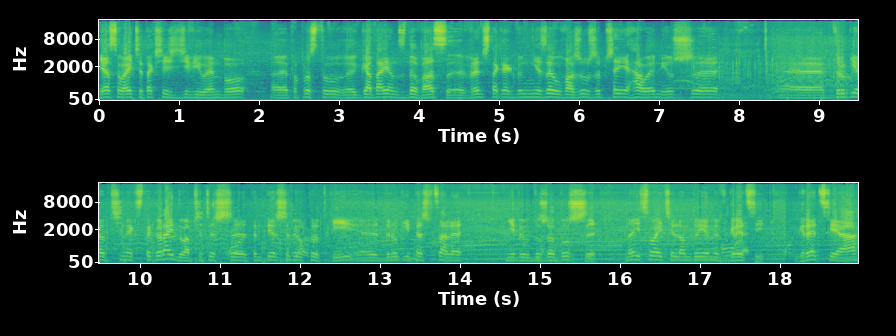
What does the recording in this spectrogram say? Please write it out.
Ja słuchajcie, tak się zdziwiłem, bo po prostu e, gadając do was, e, wręcz tak jakbym nie zauważył, że przejechałem już e, e, drugi odcinek z tego rajdu, a przecież e, ten pierwszy był krótki, e, drugi też wcale nie był dużo dłuższy. No i słuchajcie, lądujemy w Grecji. Grecja,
